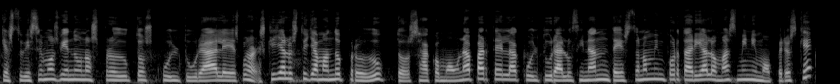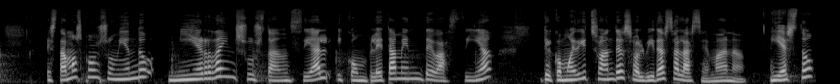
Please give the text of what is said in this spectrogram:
que estuviésemos viendo unos productos culturales, bueno, es que ya lo estoy llamando producto, o sea, como una parte de la cultura alucinante, esto no me importaría lo más mínimo, pero es que estamos consumiendo mierda insustancial y completamente vacía que, como he dicho antes, olvidas a la semana. Y esto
